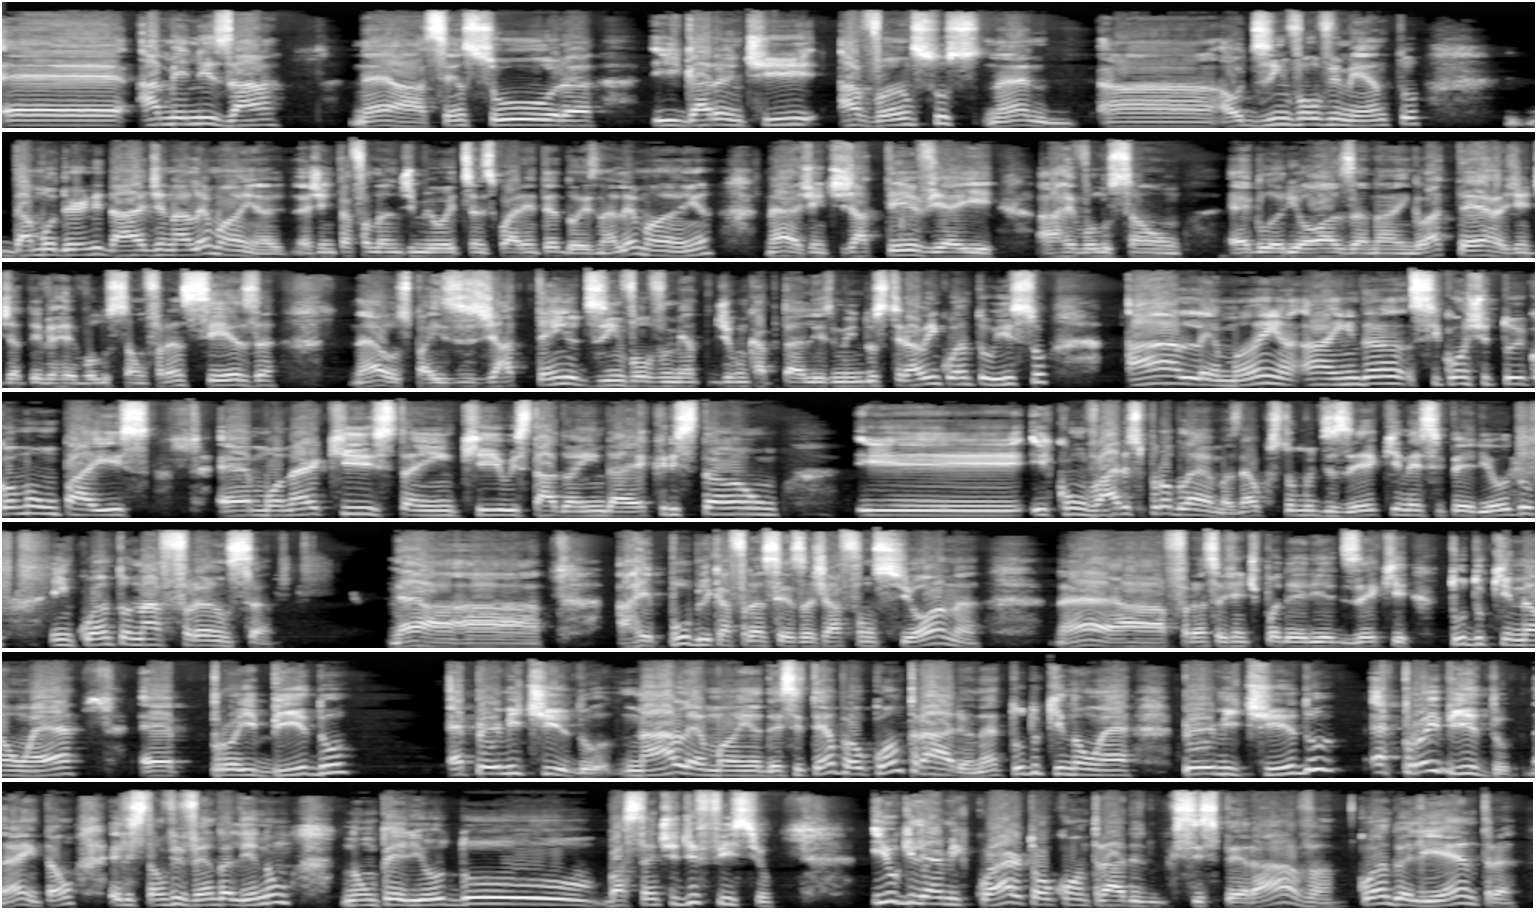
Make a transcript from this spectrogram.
é, amenizar né, a censura, e garantir avanços né, a, ao desenvolvimento da modernidade na Alemanha. A gente está falando de 1842 na Alemanha, né? A gente já teve aí a Revolução é, Gloriosa na Inglaterra, a gente já teve a Revolução Francesa, né? Os países já têm o desenvolvimento de um capitalismo industrial, enquanto isso a Alemanha ainda se constitui como um país é, monarquista, em que o Estado ainda é cristão, e, e, com vários problemas. Né? Eu costumo dizer que nesse período, enquanto na França né, a, a República Francesa já funciona, né, a França a gente poderia dizer que tudo que não é, é proibido é permitido. Na Alemanha desse tempo é o contrário, né? Tudo que não é permitido é proibido, né? Então eles estão vivendo ali num, num período bastante difícil. E o Guilherme IV, ao contrário do que se esperava, quando ele entra,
